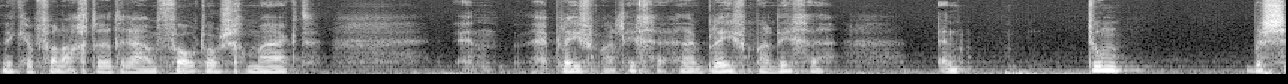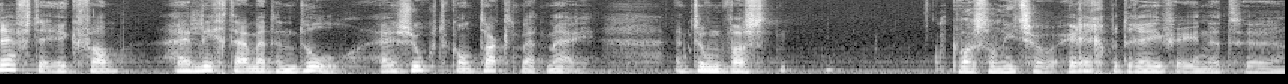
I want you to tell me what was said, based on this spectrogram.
En ik heb van achter het raam foto's gemaakt. En hij bleef maar liggen en hij bleef maar liggen. En toen besefte ik van, hij ligt daar met een doel. Hij zoekt contact met mij. En toen was, ik was nog niet zo erg bedreven in het uh,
